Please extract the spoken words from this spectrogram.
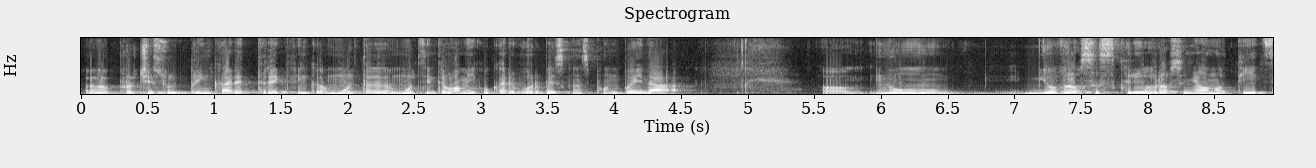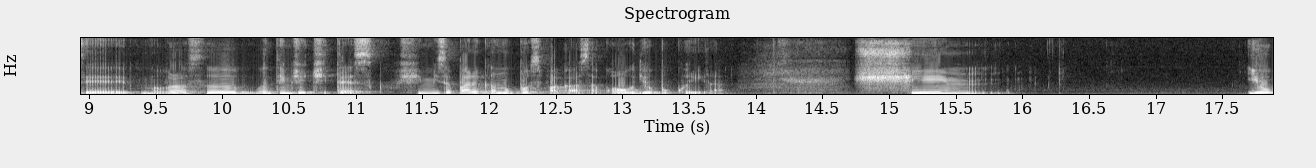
uh, procesul prin care trec, fiindcă multă, mulți dintre oamenii cu care vorbesc îmi spun, băi, dar uh, nu, eu vreau să scriu, vreau să-mi iau notițe, vreau să, în timp ce citesc. Și mi se pare că nu pot să fac asta cu audiobucurile. Și eu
